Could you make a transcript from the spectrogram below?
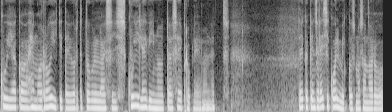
kui aga hemoroidide juurde tulla, siis kui levinud see probleem on, et ta ikkagi on seal esikolmikus, ma saan aru,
